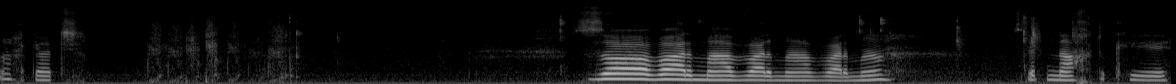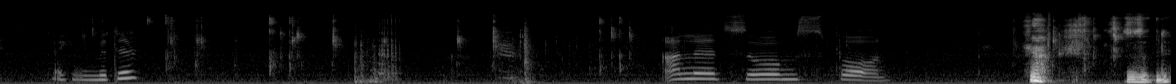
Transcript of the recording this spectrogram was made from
Ach Gott. So, warte mal, warte mal, warte mal. Es wird Nacht, okay. Gleich in die Mitte. Alle zum Spawn. Sünde.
